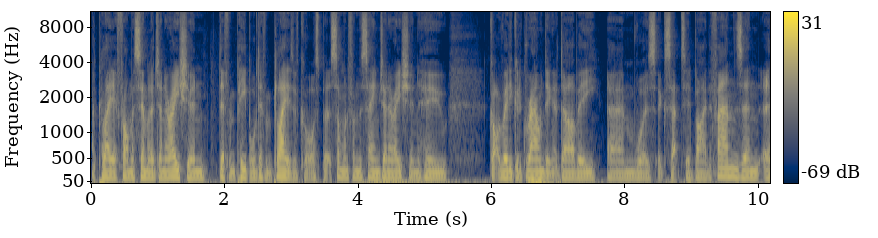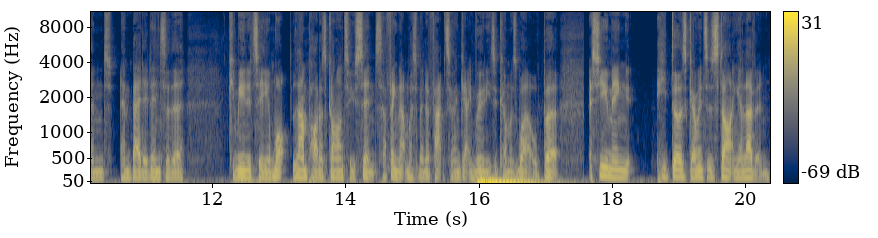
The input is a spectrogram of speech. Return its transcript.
a player from a similar generation, different people, different players, of course, but someone from the same generation who got a really good grounding at Derby, um, was accepted by the fans and and embedded into the community and what Lampard has gone on to since. I think that must have been a factor in getting Rooney to come as well. But assuming he does go into the starting eleven,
